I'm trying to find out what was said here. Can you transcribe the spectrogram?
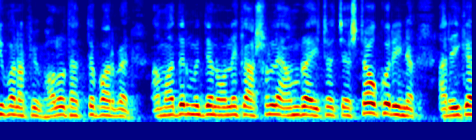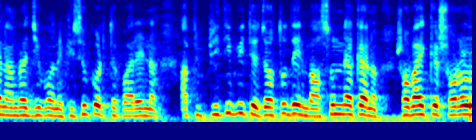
জীবন আপনি ভালো থাকতে পারবেন। আমাদের মধ্যে অনেকে আসলে আমরা এটা চেষ্টাও করি না, আর এইখানে আমরা জীবনে কিছু করতে পারি না। আপনি পৃথিবীতে যতদিন বাসুন না কেন, সবাইকে সরল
